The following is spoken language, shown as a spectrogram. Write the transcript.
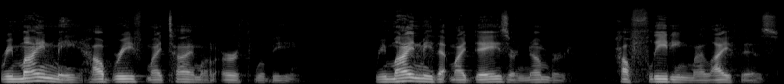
remind me how brief my time on earth will be. Remind me that my days are numbered, how fleeting my life is.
